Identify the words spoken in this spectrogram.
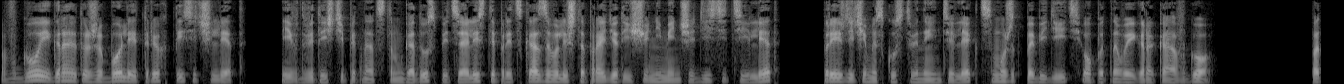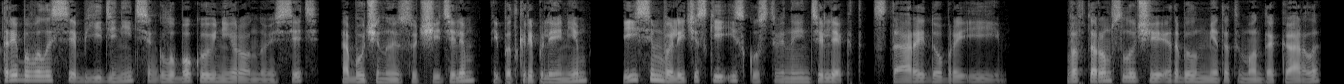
В Go играют уже более трех тысяч лет, и в 2015 году специалисты предсказывали, что пройдет еще не меньше 10 лет, прежде чем искусственный интеллект сможет победить опытного игрока в Go. Потребовалось объединить глубокую нейронную сеть, обученную с учителем и подкреплением, и символический искусственный интеллект, старый добрый ИИ. Во втором случае это был метод Монте-Карло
